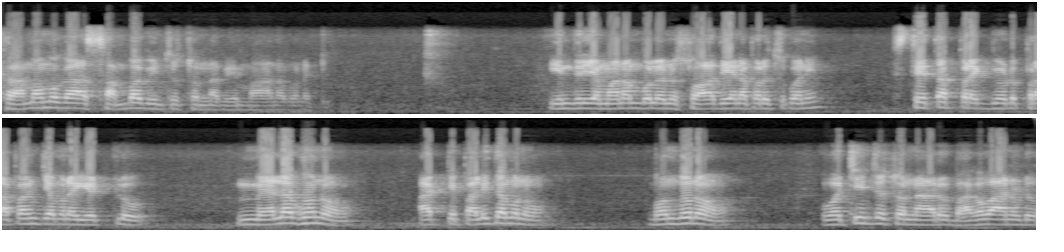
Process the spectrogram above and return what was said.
క్రమముగా సంభవించుతున్నవి మానవునికి. ఇంద్రియ మనంబులను స్వాధీనపరుచుకొని స్థితప్రజ్ఞుడు ప్రపంచమున ఎట్లు మెలగును అట్టి ఫలితమును బొందును వచించుతున్నారు భగవానుడు.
